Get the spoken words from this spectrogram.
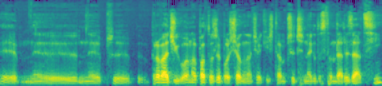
y, y, y, prowadziło, no po to, żeby osiągnąć jakiś tam przyczynek do standaryzacji.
